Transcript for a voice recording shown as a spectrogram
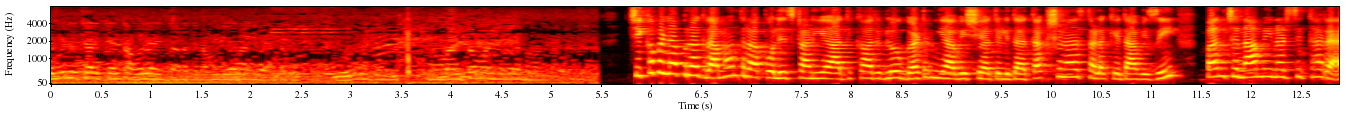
ಜಮೀನು ವಿಚಾರಕ್ಕೆ ಅಂತ ಅವಲೇ ಹೇಳ್ತಾರೆ ಅದು ನಮ್ಗೆ ಏನಾಗಿದೆ ಅಂತ ನಮ್ಮ ಅಂತ ಮಂದಿಗೆ ಏನು ಅಂತ? ಚಿಕ್ಕಬಳ್ಳಾಪುರ ಗ್ರಾಮಾಂತರ ಪೊಲೀಸ್ ಠಾಣೆಯ ಅಧಿಕಾರಿಗಳು ಘಟನೆಯ ವಿಷಯ ತಿಳಿದ ತಕ್ಷಣ ಸ್ಥಳಕ್ಕೆ ಧಾವಿಸಿ ಪಂಚನಾಮೆ ನಡೆಸಿದ್ದಾರೆ.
